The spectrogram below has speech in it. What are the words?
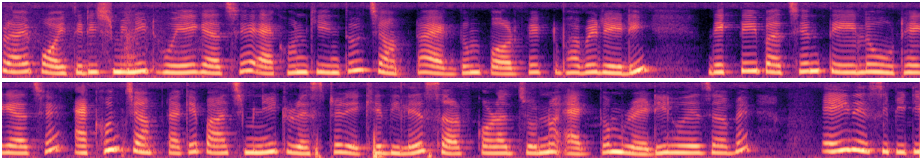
প্রায় পঁয়ত্রিশ মিনিট হয়ে গেছে। এখন কিন্তু চাপটা একদম পারফেক্টভাবে রেডি দেখতেই পাচ্ছেন তেলও উঠে গেছে। এখন চাপটাকে পাঁচ মিনিট রেস্টে রেখে দিলে সার্ভ করার জন্য একদম রেডি হয়ে যাবে। এই রেসিপিটি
